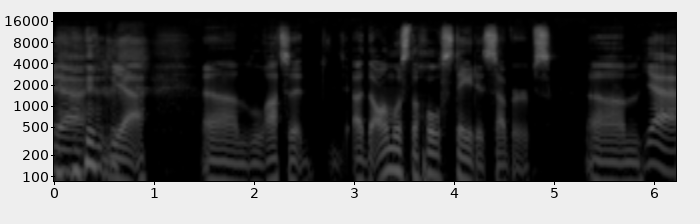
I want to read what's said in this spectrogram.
Yeah. yeah, um, lots of uh, the, almost the whole state is suburbs. Um, yeah.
